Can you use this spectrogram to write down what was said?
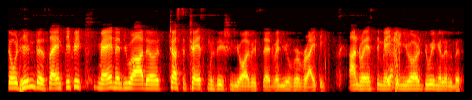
told him the scientific man, and you are the just a jazz musician. You always said when you were writing underestimating yeah. you are doing a little bit.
